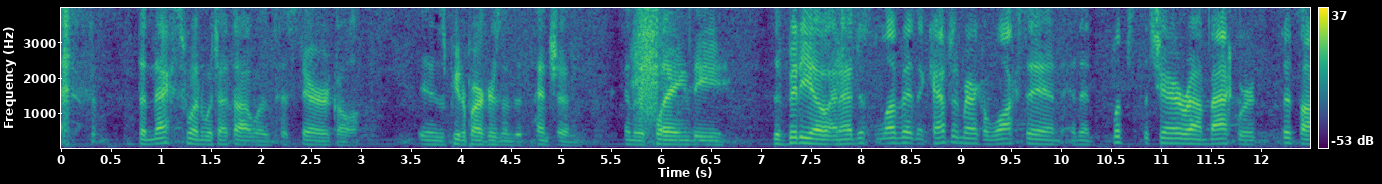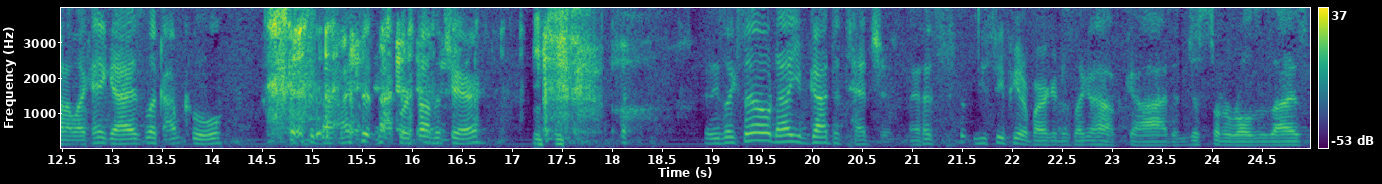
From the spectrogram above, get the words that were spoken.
the next one, which I thought was hysterical, is Peter Parker's in detention, and they're playing the the video, and I just love it that Captain America walks in and then flips the chair around backwards and sits on it like, "Hey guys, look, I'm cool." I sit, I sit backwards on the chair, and he's like, "So now you've got detention," and it's you see Peter Parker just like, "Oh God," and just sort of rolls his eyes.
